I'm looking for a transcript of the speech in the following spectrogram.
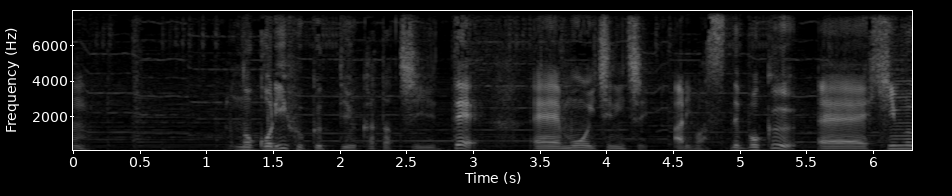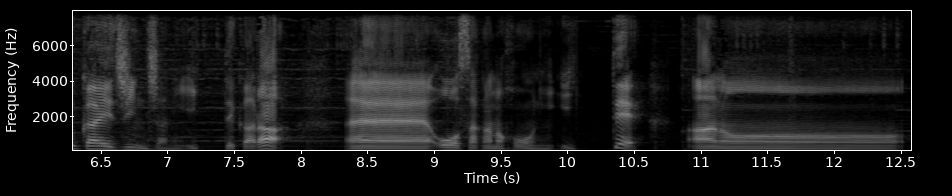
うん。残り服っていう形で、えーもう1日あります。で、僕、えー、日向神社に行ってから、えー大阪の方に行って、あの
